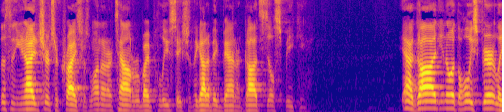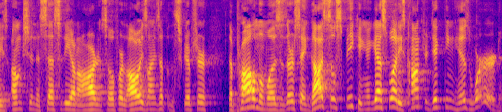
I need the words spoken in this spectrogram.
Listen, United Church of Christ, there's one in our town over by police station. They got a big banner God's still speaking. Yeah, God, you know what? The Holy Spirit lays unction, necessity on our heart, and so forth. It always lines up with the scripture. The problem was is they're saying God's still speaking, and guess what? He's contradicting his word.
